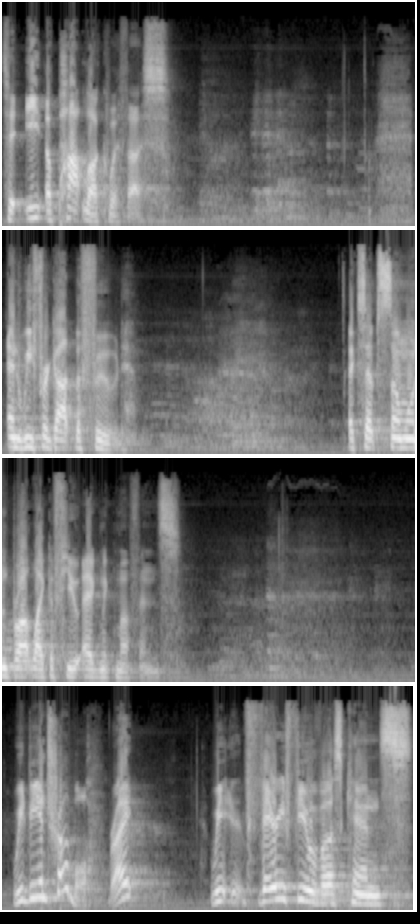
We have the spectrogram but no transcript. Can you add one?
to eat a potluck with us and we forgot the food. Except someone brought like a few Egg McMuffins. We'd be in trouble, right? We, very few of us can s-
